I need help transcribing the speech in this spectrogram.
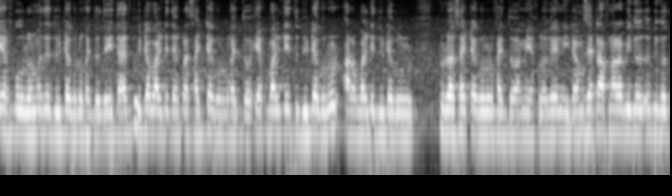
এক বউলের মধ্যে দুইটা গরু খাদ্য দিই তার দুইটা বালতি দেখরা চারটা গরুর খাদ্য এক বালতি তো দুইটা গরুর আর এক বালতি দুইটা গরুর টোটাল চারটা গরুর খাদ্য আমি একলগে নিলাম যেটা আপনারা বিগত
